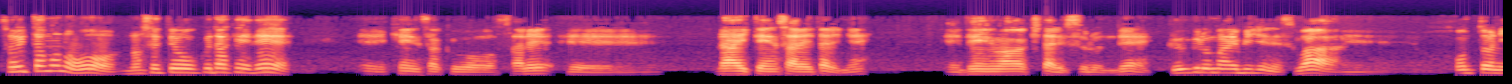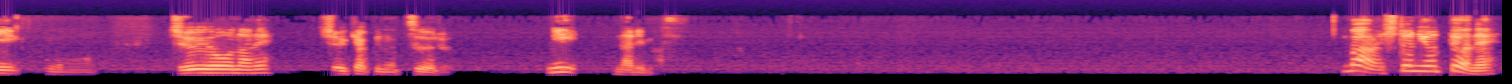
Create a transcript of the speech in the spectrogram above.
そういったものを載せておくだけで、えー、検索をされ、えー、来店されたりね、電話が来たりするんで、Google マイビジネスは、えー、本当に重要なね、集客のツールになります。まあ、人によってはね、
